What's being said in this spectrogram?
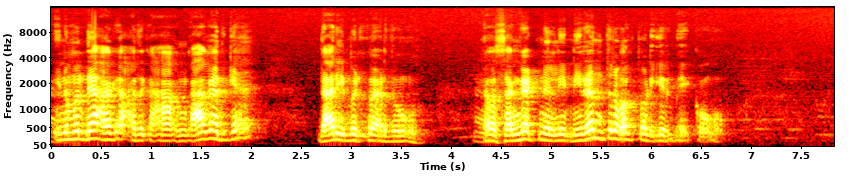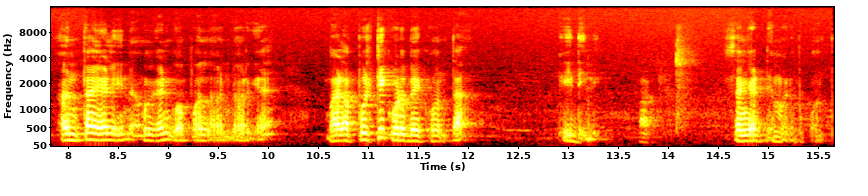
ಇನ್ನು ಮುಂದೆ ಆಗ ಅದಕ್ಕೆ ಹಂಗಾಗೋದಕ್ಕೆ ದಾರಿ ಬಿಡಬಾರ್ದು. ನಾವು ಸಂಘಟನೆಯಲ್ಲಿ ನಿರಂತರವಾಗಿ ತೊಡಗಿರಬೇಕು. ಅಂತ ಹೇಳಿ ನಾವು ವೇಣುಗೋಪಾಲ ಅಣ್ಣವ್ರಿಗೆ ಭಾಳ ಪುಷ್ಟಿ ಕೊಡಬೇಕು ಅಂತ ಇದ್ದೀವಿ. ಸಂಘಟನೆ ಮಾಡಬೇಕು ಅಂತ.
